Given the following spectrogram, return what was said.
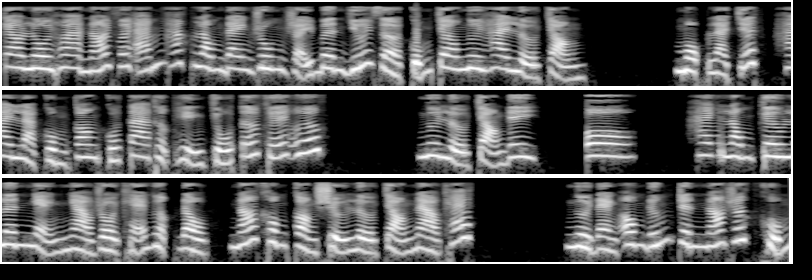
Cao lôi hoa nói với ám hắc long đang run rẩy bên dưới giờ cũng cho ngươi hai lựa chọn. Một là chết, hai là cùng con của ta thực hiện chủ tớ khế ước. Ngươi lựa chọn đi. Ô! Hai long kêu lên ngẹn ngào rồi khẽ gật đầu, nó không còn sự lựa chọn nào khác. Người đàn ông đứng trên nó rất khủng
